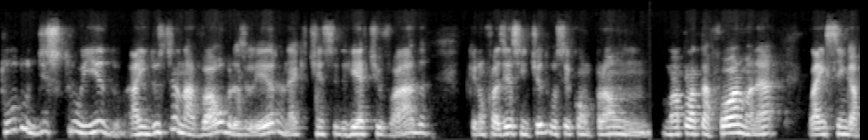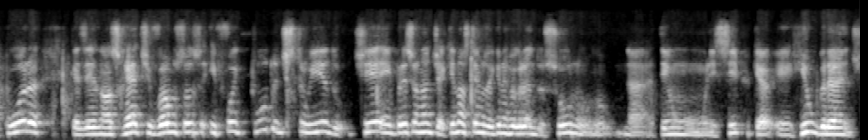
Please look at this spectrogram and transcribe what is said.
tudo destruído. A indústria naval brasileira, né, que tinha sido reativada, porque não fazia sentido você comprar um, uma plataforma, né, lá em Singapura, quer dizer, nós reativamos todos e foi tudo destruído. É impressionante. Aqui nós temos aqui no Rio Grande do Sul, no, no, na, tem um município que é, é Rio Grande,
